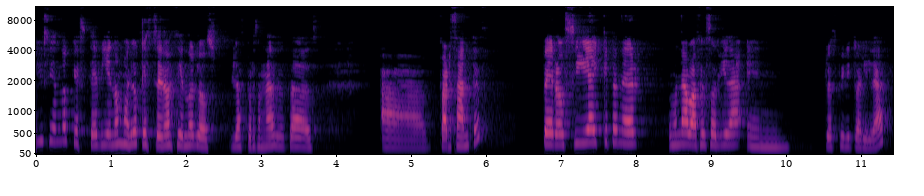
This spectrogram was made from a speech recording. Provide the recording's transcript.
diciendo que esté bien o mal lo que estén haciendo los, las personas, estas a farsantes, pero sí hay que tener una base sólida en tu espiritualidad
